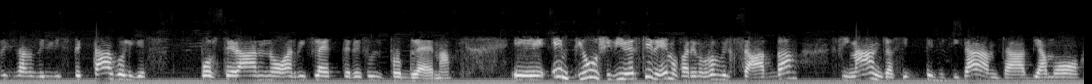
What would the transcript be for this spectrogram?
ci saranno degli spettacoli che porteranno a riflettere sul problema. E, e in più ci divertiremo, faremo proprio il sabba, si mangia, si si canta, abbiamo,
